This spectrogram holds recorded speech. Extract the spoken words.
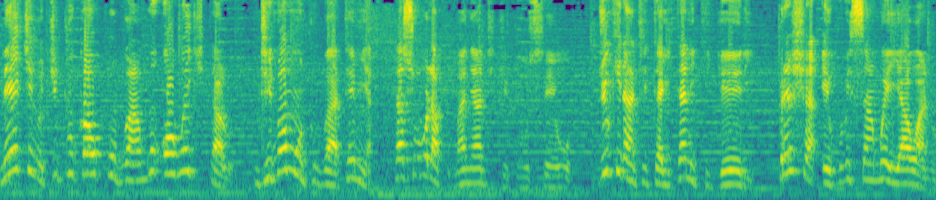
Naye kino kituukawo ku bwangu obw'ekitalo nti n'omuntu bw'atemya tasobola kumanya nti kituuseewo. Jjukira nti titanic gyeri puresure ekubisaamu eya wano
